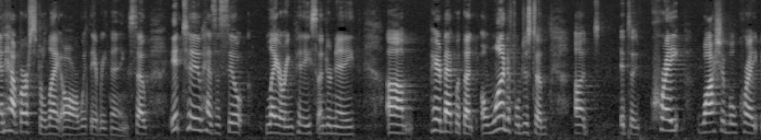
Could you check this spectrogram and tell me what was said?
and how versatile they are with everything. So it too has a silk layering piece underneath, um, paired back with a, a wonderful, just a, a, it's a crepe, washable crepe,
